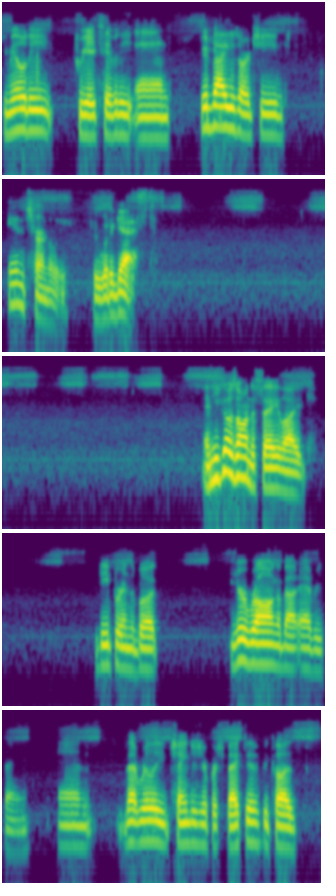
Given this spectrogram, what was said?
humility, creativity, and good values are achieved internally. Who would have guessed? And he goes on to say, like, deeper in the book, you're wrong about everything. And that really changes your perspective because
